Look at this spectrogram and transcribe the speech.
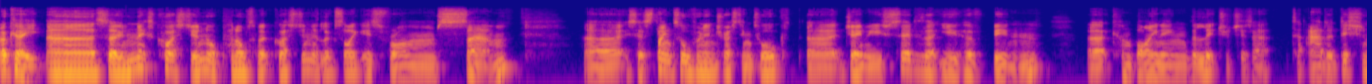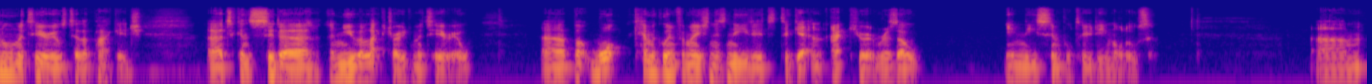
Okay, uh, so next question or penultimate question, it looks like, is from Sam. Uh, it says, Thanks all for an interesting talk. Uh, Jamie, you said that you have been uh, combining the literature to, to, add additional materials to the package uh, to consider a new electrode material. Uh, but what chemical information is needed to get an accurate result in these simple 2D models? Um,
